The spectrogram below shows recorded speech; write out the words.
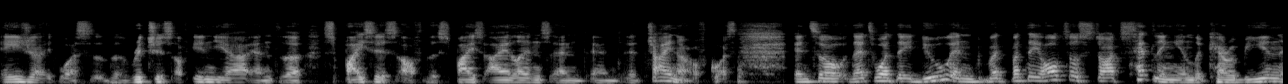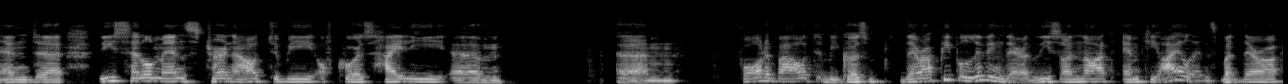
Asia. It was the riches of India and the spices of the Spice Islands and and uh, China, of course. And so that's what they do. And but but they also start settling in the Caribbean, and uh, these settlements turn out to be, of course, highly. Um, um, thought about because there are people living there. These are not empty islands, but there are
